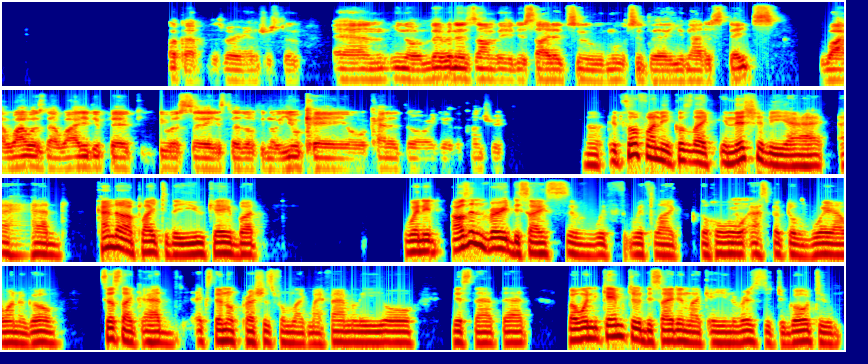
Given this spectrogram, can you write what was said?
Okay, that's very interesting. And you know, living in Zambia, you decided to move to the United States why why was that? Why did you pick USA instead of you know UK or Canada or any other country? No, it's so funny because like initially I I had kind of applied to the UK, but when it I wasn't very decisive with with like the whole mm. aspect of where I want to go. It's just like I had external pressures from like my family or this that that. But when it came to deciding like a university to go to,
